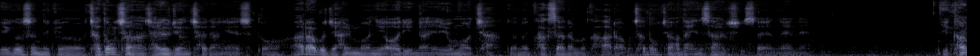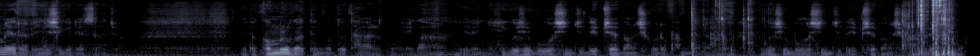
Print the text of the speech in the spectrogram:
이것은 그 자동차 자율주행 차량에서도 할아버지, 할머니, 어린아이, 유모차 또는 각 사람을 가라고 자동차가 다 인사할 수 있어요. 네네. 이 카메라를 인식을 해서 하죠. 그러니까 건물 같은 것도 다 알고 얘가 이런 이것이 무엇인지도 입체 방식으로 판별하고 이것이 무엇인지도 입체 방식으로 판별하고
